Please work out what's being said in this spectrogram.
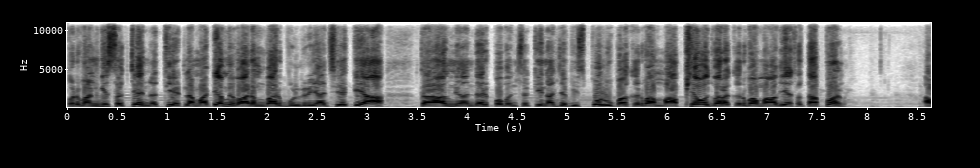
પરવાનગી શક્ય નથી એટલા માટે અમે વારંવાર બોલી રહ્યા છીએ કે આ તળાવની અંદર પવન શક્તિના જે વિસ્ફોટ ઊભા કરવા માફિયાઓ દ્વારા કરવામાં આવ્યા છતાં પણ આ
